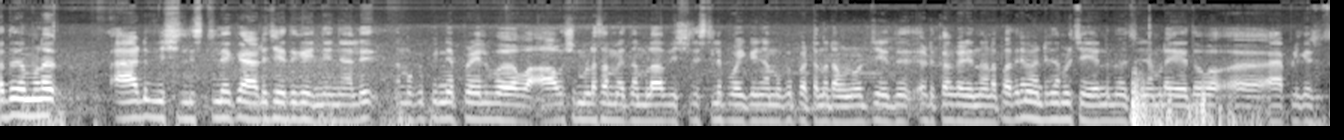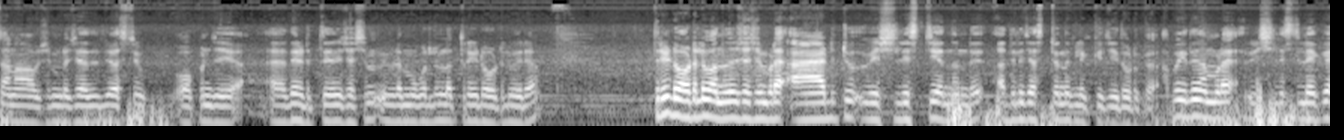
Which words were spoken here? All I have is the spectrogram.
അത് നമ്മൾ ആഡ് വിഷ് ലിസ്റ്റിലേക്ക് ആഡ് ചെയ്ത് കഴിഞ്ഞ് കഴിഞ്ഞാൽ നമുക്ക് പിന്നെ എപ്പോഴേലും ആവശ്യമുള്ള സമയത്ത് നമ്മൾ ആ വിഷ് ലിസ്റ്റിൽ പോയി കഴിഞ്ഞാൽ നമുക്ക് പെട്ടെന്ന് ഡൗൺലോഡ് ചെയ്ത് എടുക്കാൻ കഴിയുന്നതാണ്. അപ്പോൾ അതിന് വേണ്ടി നമ്മൾ ചെയ്യേണ്ടതെന്ന് വെച്ച് കഴിഞ്ഞാൽ നമ്മൾ ഏതോ ആപ്ലിക്കേഷൻസ് ആണോ ആവശ്യമുള്ളത്. വെച്ചാൽ അത് ജസ്റ്റ് ഓപ്പൺ ചെയ്യുക. അത് എടുത്തതിന് ശേഷം ഇവിടെ മുകളിലുള്ള ത്രീ ഡോട്ടിൽ വരിക. ത്രീ ഡോട്ടിൽ വന്നതിന് ശേഷം ഇവിടെ ആഡ് ടു വിഷ് ലിസ്റ്റ് എന്നുണ്ട്. അതിൽ ജസ്റ്റ് ഒന്ന് ക്ലിക്ക് ചെയ്ത് കൊടുക്കുക. അപ്പോൾ ഇത് നമ്മുടെ വിഷ് ലിസ്റ്റിലേക്ക്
